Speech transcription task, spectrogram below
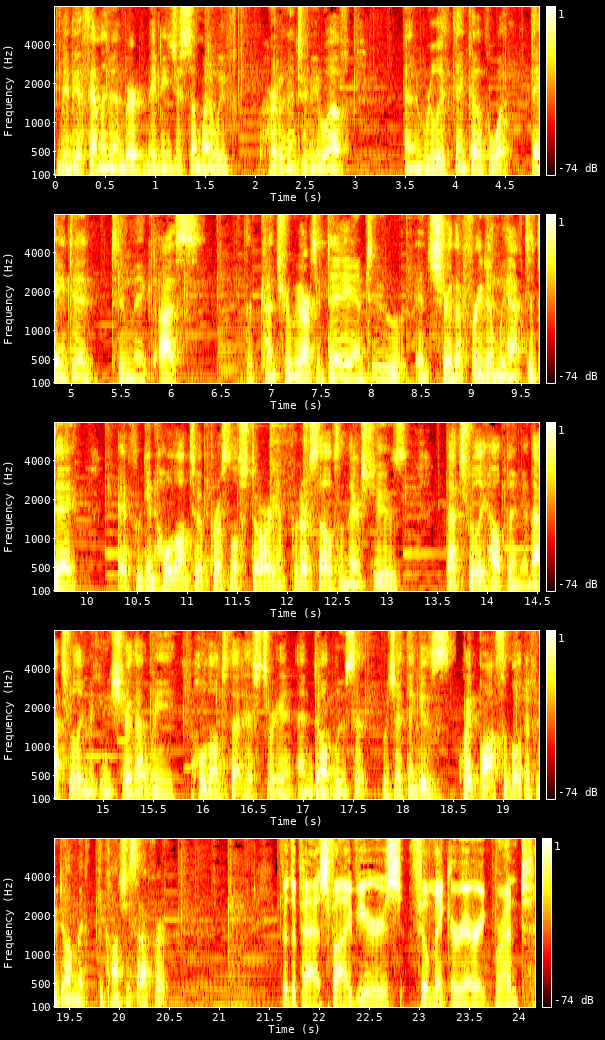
maybe a family member, maybe just someone we've heard an interview of, and really think of what they did to make us the country we are today and to ensure the freedom we have today. If we can hold on to a personal story and put ourselves in their shoes, that's really helping and that's really making sure that we hold on to that history and don't lose it, which I think is quite possible if we don't make the conscious effort. For the past five years, filmmaker Eric Brunt,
